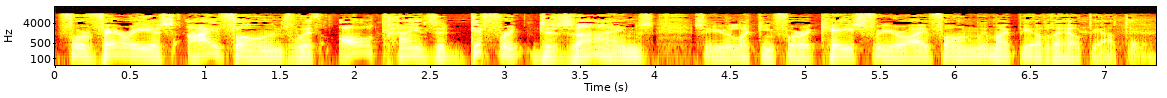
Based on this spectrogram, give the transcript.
for various iPhones with all kinds of different designs. So you're looking for a case for your iPhone, we might be able to help you out there.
